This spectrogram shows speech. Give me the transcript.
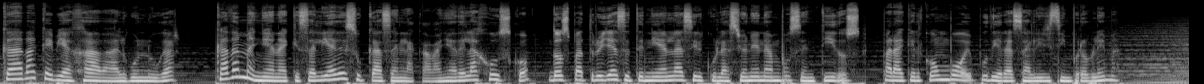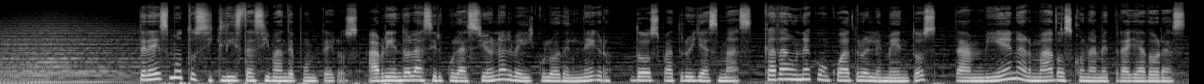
cada que viajaba a algún lugar. Cada mañana que salía de su casa en la cabaña de la Jusco, dos patrullas detenían la circulación en ambos sentidos para que el convoy pudiera salir sin problema. Tres motociclistas iban de punteros, abriendo la circulación al vehículo del negro. Dos patrullas más, cada una con cuatro elementos, también armados con ametralladoras,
